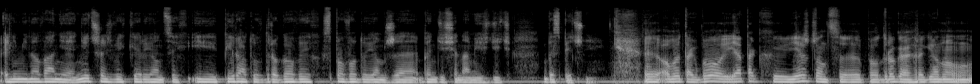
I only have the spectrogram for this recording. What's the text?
eliminowanie nietrzeźwych kierujących i piratów drogowych spowodują, że będzie się nam jeździć bezpieczniej. E, Oby tak było. Ja tak e, jeżdżąc po drogach regionu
